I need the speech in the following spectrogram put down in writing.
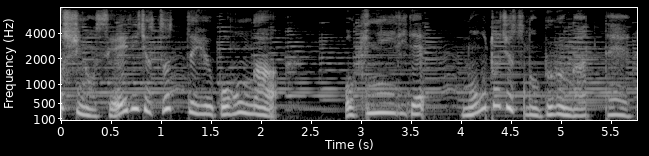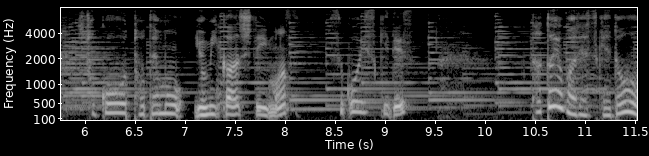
子の整理術っていうご本がお気に入りでノート術の部分があってそこをとても読み返しています。すごい好きです。例えばですけど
